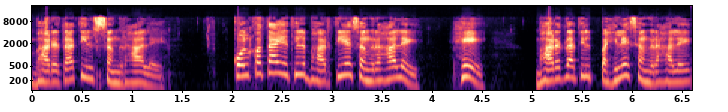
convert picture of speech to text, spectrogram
भारतातील संग्रहालय. कोलकाता येथील भारतीय संग्रहालय हे भारतातील पहिले संग्रहालय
